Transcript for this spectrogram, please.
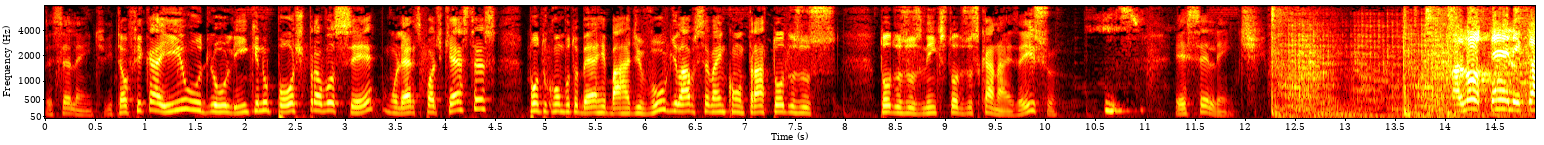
Excelente. Então fica aí o, o link no post para você, mulherespodcasters.com.br barra divulgue. Lá você vai encontrar todos os, todos os links, todos os canais, é isso? Isso. Excelente. Alô, Técnica!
